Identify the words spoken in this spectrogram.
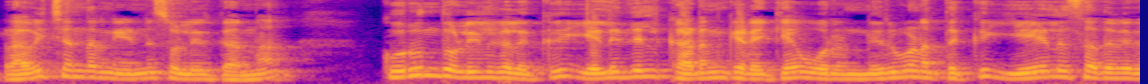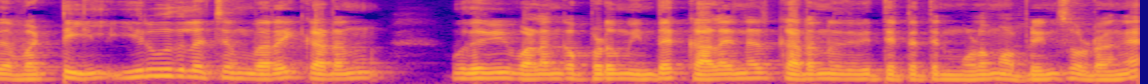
ரவிச்சந்திரன் என்ன சொல்லியிருக்காருன்னா குறுந்தொழில்களுக்கு எளிதில் கடன் கிடைக்க ஒரு நிறுவனத்துக்கு ஏழு சதவீத வட்டியில் இருபது லட்சம் வரை கடன் உதவி வழங்கப்படும் இந்த கலைஞர் கடன் திட்டத்தின் மூலம் அப்படின்னு சொல்கிறாங்க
